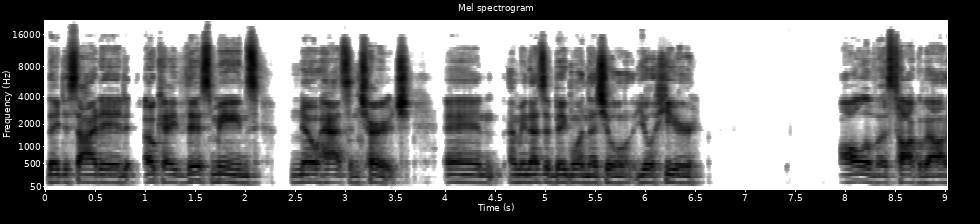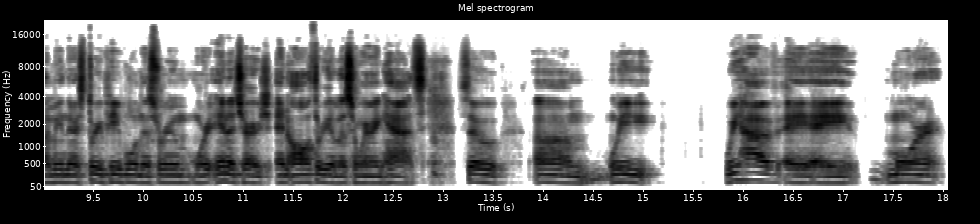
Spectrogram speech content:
they decided, okay, this means no hats in church. And I mean that's a big one that you'll you'll hear all of us talk about. I mean, there's three people in this room. We're in a church, and all three of us are wearing hats. So um, we we have a a more,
